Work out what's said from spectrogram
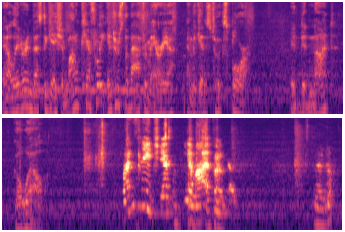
In a later investigation, Bono carefully enters the bathroom area and begins to explore. It did not go well. Why doesn't he just EMI account? Jste někdo? I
